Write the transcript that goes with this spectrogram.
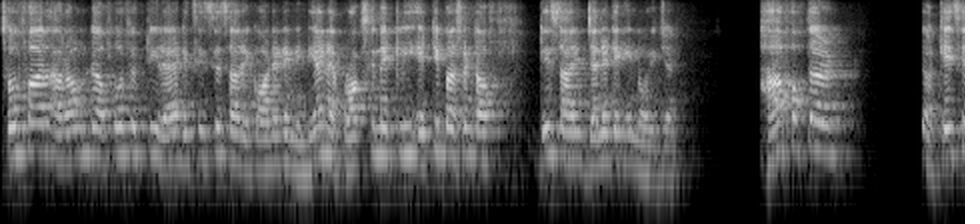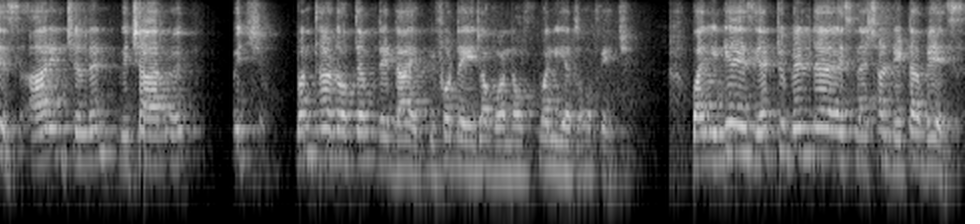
So far, around uh, 450 rare diseases are recorded in India and approximately 80% of these are genetic in origin. Half of the uh, cases are in children which are which one third of them they die before the age of one of one years of age. While India is yet to build uh, its national database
